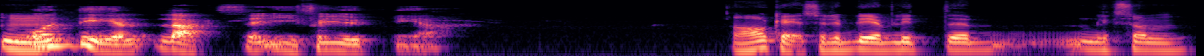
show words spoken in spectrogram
mm. och en del lagt sig i fördjupningar. Ja, okej, okay. så det blev lite liksom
